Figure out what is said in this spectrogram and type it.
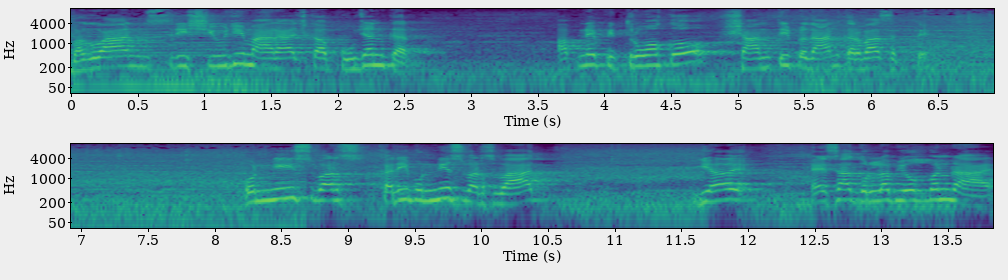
भगवान श्री शिवजी महाराज का पूजन कर अपने पितरों को शांति प्रदान करवा सकते हैं। 19 वर्ष, करीब 19 वर्ष बाद यह ऐसा दुर्लभ योग बन रहा है।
